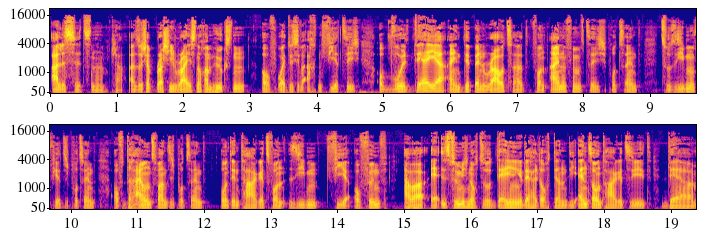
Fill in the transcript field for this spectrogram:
alles Sits, ne? Klar. Also ich habe Rashi Rice noch am höchsten auf Wide Receiver 48, obwohl der ja ein Dip in Routes hat von 51% zu 47% auf 23% und in Targets von 7, 4 auf 5. Aber er ist für mich noch so derjenige, der halt auch dann die Endzone-Targets sieht, der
